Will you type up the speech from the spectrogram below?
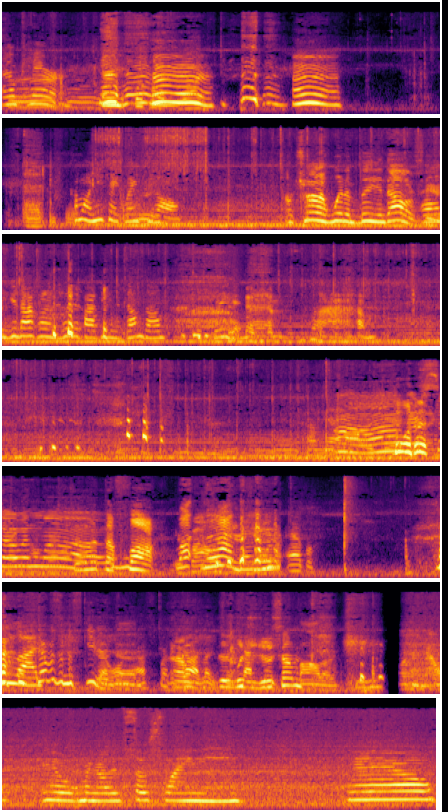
I don't care. Come on, you take way too long. I'm trying to win a billion dollars Well, here. you're not going to win it by being a dum dum dum. Aw, they're so in love. What the fuck? What? No, baby. Ever. You was a mosquito on there. I swear to um, God. Like, Would you do something? Ew, oh my god, it's so slimy. Ew.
